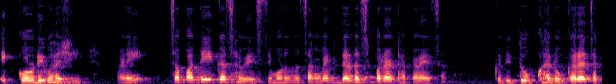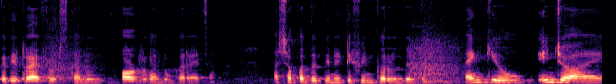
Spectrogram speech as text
एक कोरडी भाजी आणि चपाती एकच हवी असते. म्हणून मग चांगला एक दडच पराठा करायचा. कधी तूप घालून करायचा कधी ड्रायफ्रुट्स घालून पावडर घालून करायचा. अशा पद्धतीने टिफिन करून देते. थँक्यू एन्जॉय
